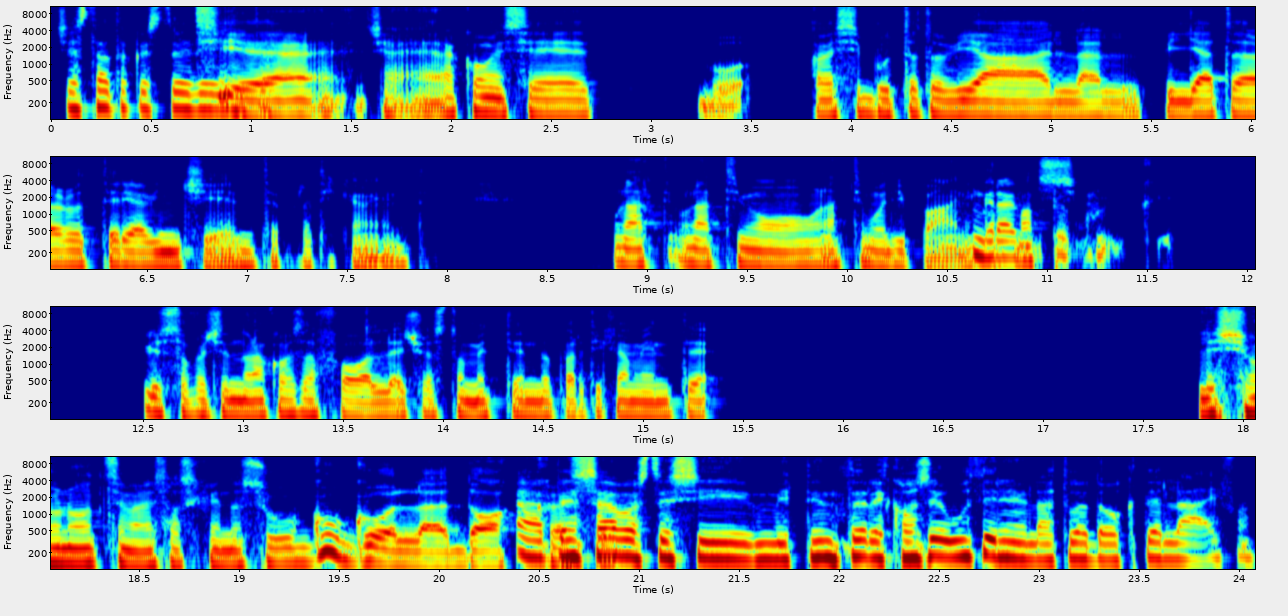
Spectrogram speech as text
c'è stato questo evento. Sì, eh, cioè, era come se boh, avessi buttato via il, il, biglietto della lotteria vincente, praticamente. Un, atti- un, attimo, un attimo, di panico. Gravissimo. Ma per, io sto facendo una cosa folle, cioè sto mettendo praticamente le show notes me le sto scrivendo su Google Doc. Ah, pensavo stessi mettendo delle cose utili nella tua doc dell'iPhone.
